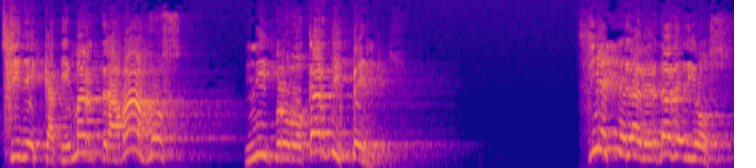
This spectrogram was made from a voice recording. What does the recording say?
sin escatimar trabajos ni provocar dispendios. Si esta es la verdad de Dios,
